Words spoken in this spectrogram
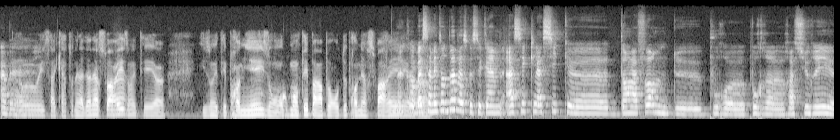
Ah ben. Ah oui, oui, ça a cartonné. La dernière soirée, ils ont été, Ils ont été premiers, ils ont augmenté par rapport aux deux premières soirées. D'accord, euh, bah, ça m'étonne pas parce que c'est quand même assez classique euh, dans la forme de, pour, euh, pour rassurer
